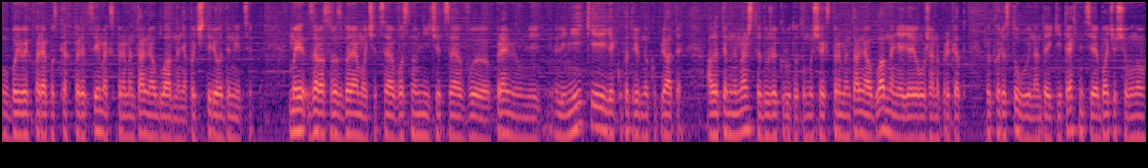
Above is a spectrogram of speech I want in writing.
в бойових перепустках перед цим експериментальне обладнання по 4 одиниці. Ми зараз розберемо, чи це в основній, чи це в преміумній лінійці, яку потрібно купляти. Але тим не менш це дуже круто, тому що експериментальне обладнання, я його вже, наприклад, використовую на деякій техніці. Я бачу, що воно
